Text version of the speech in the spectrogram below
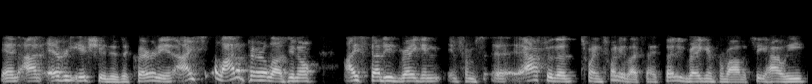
And on every issue, there's a clarity. And I see a lot of parallels. You know, I studied Reagan from uh, after the 2020 election. I studied Reagan for a while to see how he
